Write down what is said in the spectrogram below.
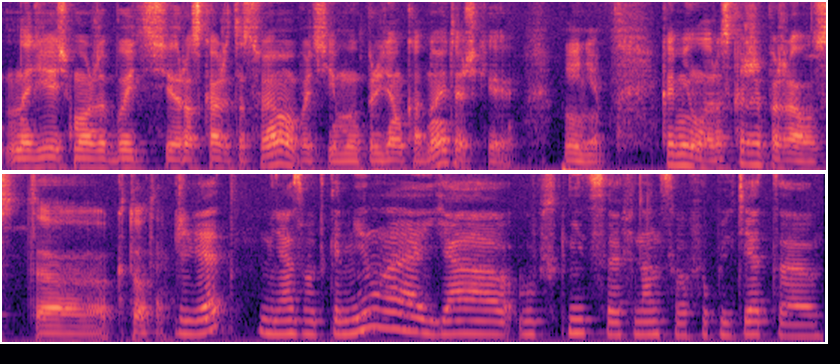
надеюсь, может быть, расскажет о своем опыте, и мы придем к одной точке мнения. Камила, расскажи, пожалуйста, кто ты? Привет, меня зовут Камила, я выпускница финансового факультета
